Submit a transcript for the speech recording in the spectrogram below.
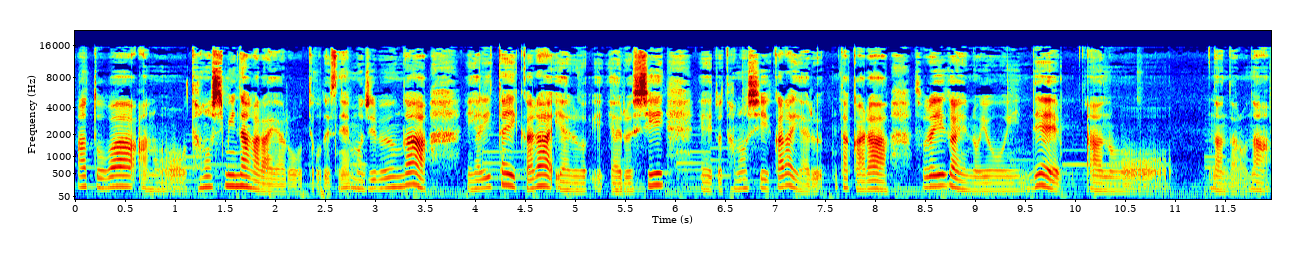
あとはあの楽しみながらやろうってことですね。もう自分がやりたいからやるやるし、えーと楽しいからやる。だからそれ以外の要因であのなんだろうな。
